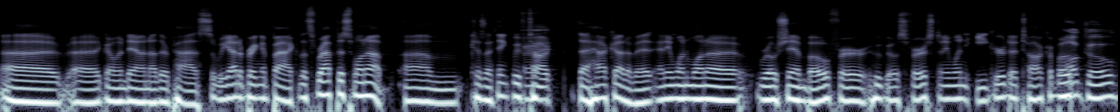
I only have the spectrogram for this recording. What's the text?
uh, uh, going down other paths. So we got to bring it back. Let's wrap this one up because I think we've All talked the heck out of it. Anyone want to Rochambeau for who goes first? Anyone eager to talk about? I'll go.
